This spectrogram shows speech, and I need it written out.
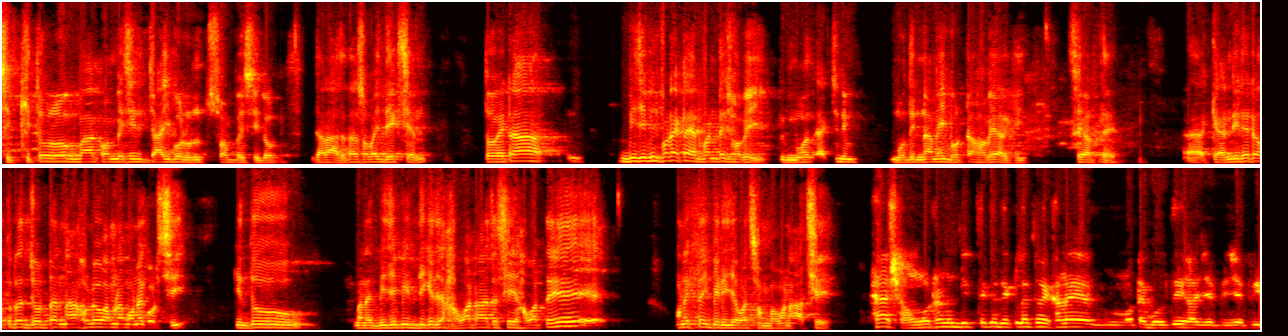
শিক্ষিত লোক বা কম বেশি যাই বলুন, সব বেশি লোক যারা আছে তারা সবাই দেখছেন। তো এটা বিজেপির পরে একটা অ্যাডভান্টেজ হবেই। অ্যাকচুয়ালি মোদির নামেই ভোটটা হবে আর কি, সে অর্থে। ক্যান্ডিডেট অতটা জোরদার না হলেও আমরা মনে করছি। কিন্তু মানে বিজেপির দিকে যে হাওয়াটা আছে, সেই হাওয়াতে অনেকটাই বেরিয়ে যাওয়ার সম্ভাবনা আছে। হ্যাঁ সংগঠনের দিক থেকে দেখলে তো এখানে ওটা বলতেই হয় যে বিজেপি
